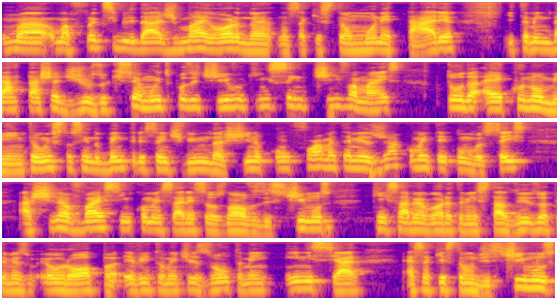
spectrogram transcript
uma, uma flexibilidade maior né, nessa questão monetária e também da taxa de juros, o que isso é muito positivo, que incentiva mais toda a economia. Então, isso está sendo bem interessante vindo da China, conforme até mesmo já comentei com vocês, a China vai sim começar esses novos estímulos. Quem sabe agora também Estados Unidos ou até mesmo Europa, eventualmente eles vão também iniciar essa questão de estímulos.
